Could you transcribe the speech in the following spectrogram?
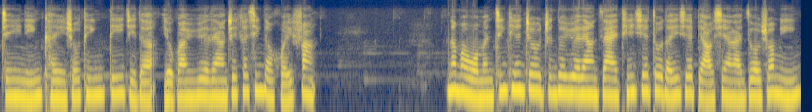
建议您可以收听第一集的有关于月亮这颗星的回放。那么，我们今天就针对月亮在天蝎座的一些表现来做说明。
